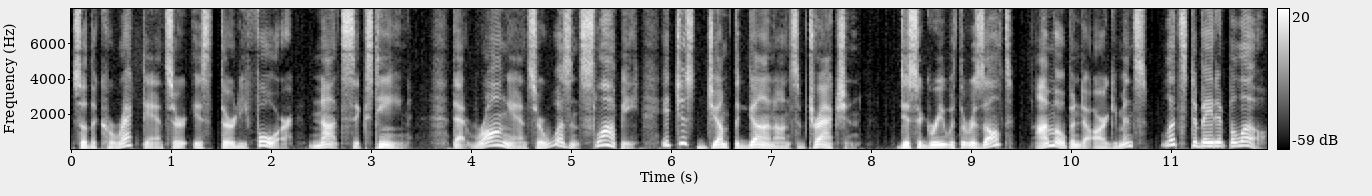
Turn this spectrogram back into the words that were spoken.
So the correct answer is 34, not 16. That wrong answer wasn't sloppy, it just jumped the gun on subtraction. Disagree with the result? I'm open to arguments. Let's debate it below.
